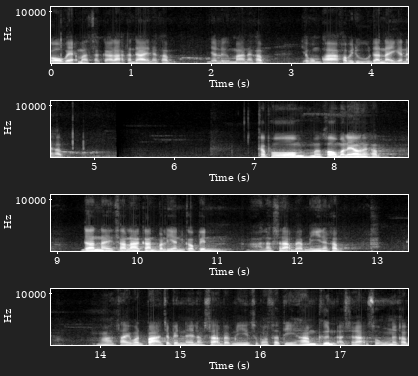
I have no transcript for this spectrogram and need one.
ก็แวะมาสักการะกันได้นะครับ อย่าลืมมานะครับ เดี๋ยวผมพาเข้าไปดูด้านในกันนะครับ ครับผมเมื่อเข้ามาแล้วนะครับ ด้านในศาลาการประเรียนก็เป็นลักษณะแบบนี้นะครับาสายวัดป่าจะเป็นในลักษณะแบบนี้สุภาพสตรีห้ามขึ้นอัสนะสงฆ์นะครับ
